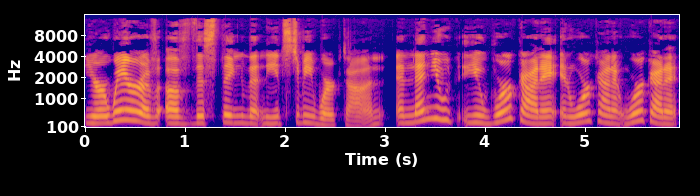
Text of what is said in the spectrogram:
you're aware of of this thing that needs to be worked on and then you you work on it and work on it work on it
